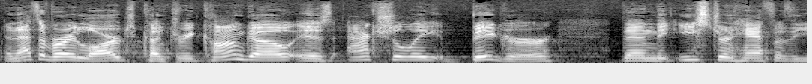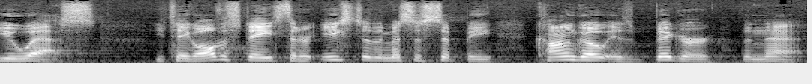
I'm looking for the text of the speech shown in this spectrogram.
and that's a very large country. Congo is actually bigger than the eastern half of the U.S. You take all the states that are east of the Mississippi, Congo is bigger than that.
